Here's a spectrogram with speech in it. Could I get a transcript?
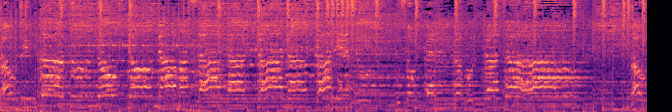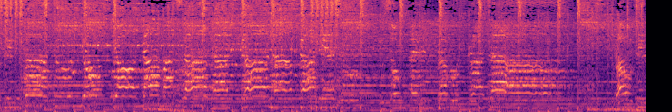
เราจึงเทิ ดาวเราจึงเทิดทูนยกย่องนามัสกานพระนามพระเยซูผู้ทรงเป็นพระบุตรพระเจ้าเราจึง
